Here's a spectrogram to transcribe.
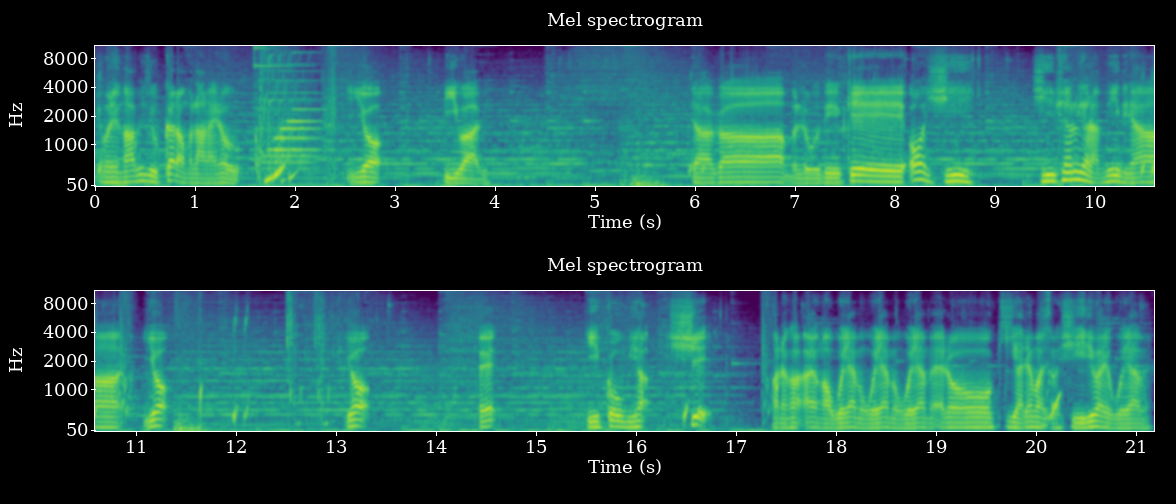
ဒီမနေ့ငါးပြည့်စုကတ်တော့မလာနိုင်တော့ဘူးယောပြီးပါပြီဒါကမလို့သေးကဲအော်ရေရေဖြန်းလို့ရတာမေးနေတာယော့ယော့အဲဒီကုန်ပြီဟာရှစ်အဲ့ဒါကအဲ့ဒါငါဝယ်ရမယ်ဝယ်ရမယ်ဝယ်ရမယ်အဲ့တော့ကီယာထဲမှာကျွန်တော်ရေတွေပါဝယ်ရမယ်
